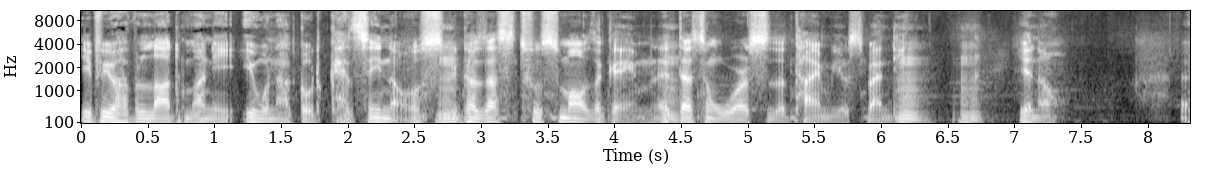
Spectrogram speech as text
If you have a lot of money, you will not go to casinos because that's too small the game. It doesn't worth the time you're spending. You know, uh,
